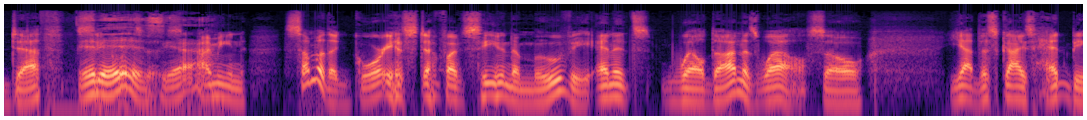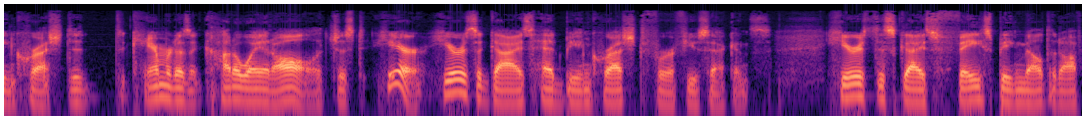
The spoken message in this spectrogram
death. It sequences. is, yeah. I mean, some of the goriest stuff I've seen in a movie, and it's well done as well. So, yeah, this guy's head being crushed. It, the camera doesn't cut away at all. It's just here. Here's a guy's head being crushed for a few seconds. Here's this guy's face being melted off.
